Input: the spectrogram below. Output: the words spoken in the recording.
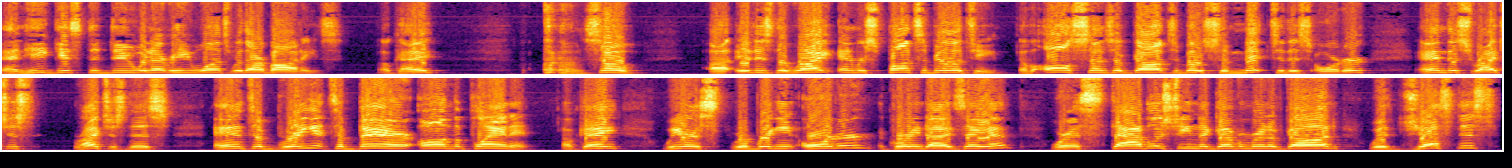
and He gets to do whatever He wants with our bodies. Okay? so, uh, it is the right and responsibility of all sons of God to both submit to this order and this righteous righteousness and to bring it to bear on the planet. Okay? We are we're bringing order according to Isaiah. We're establishing the government of God with justice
